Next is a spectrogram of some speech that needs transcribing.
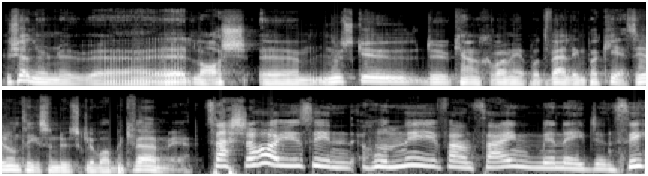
Hur känner du nu eh, Lars? Eh, nu ska ju du kanske vara med på ett välling-paket. Är det någonting som du skulle vara bekväm med? Sasha har ju sin, hon är ju fan signed med en agency.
